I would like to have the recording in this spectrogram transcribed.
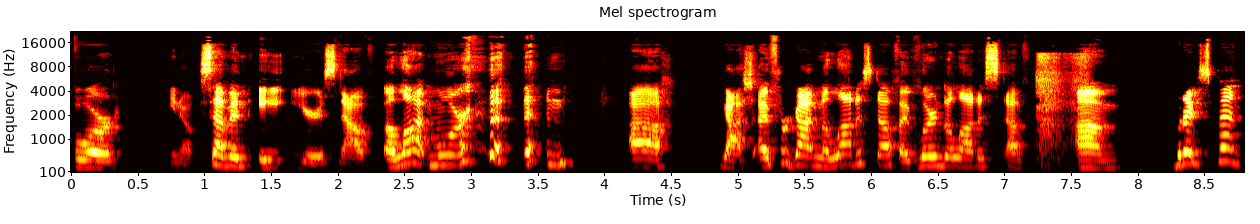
for, you know, seven, eight years now, a lot more than, uh, gosh, I've forgotten a lot of stuff. I've learned a lot of stuff. Um, but I've spent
